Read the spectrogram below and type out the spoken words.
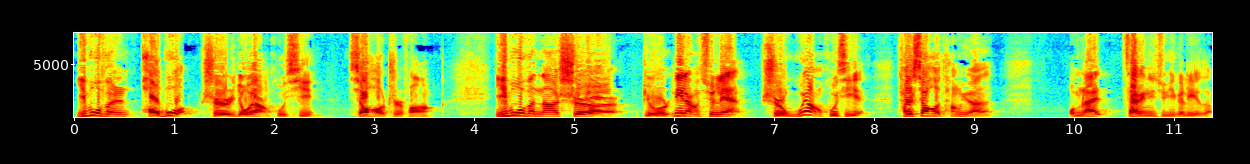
一部分跑步是有氧呼吸，消耗脂肪；一部分呢是比如力量训练是无氧呼吸。它是消耗糖原。我们来再给你举一个例子。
